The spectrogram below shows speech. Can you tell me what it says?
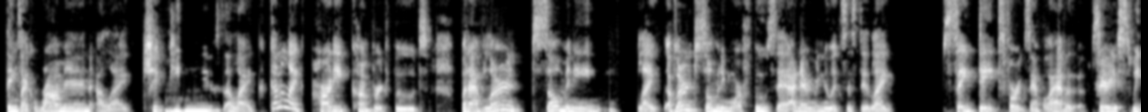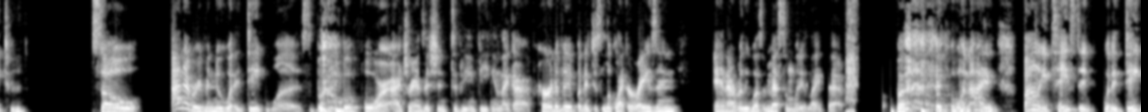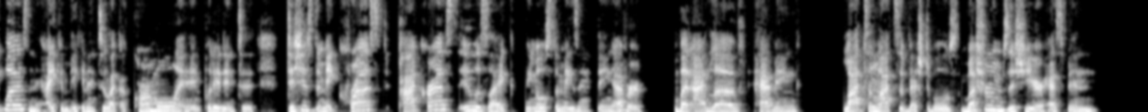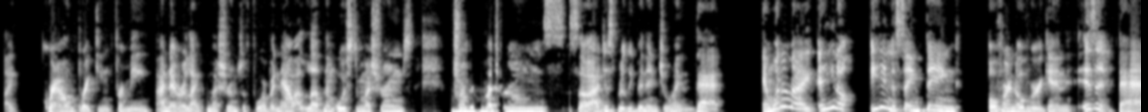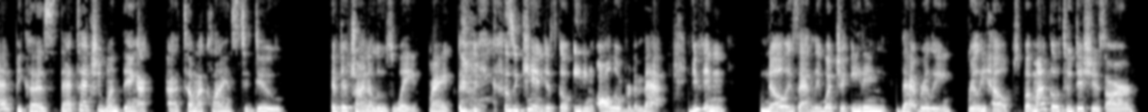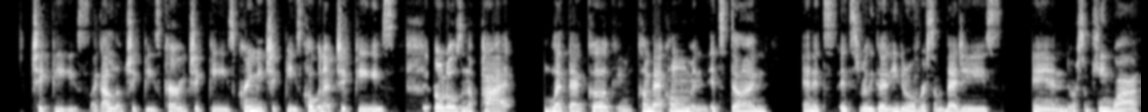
things like ramen. I like chickpeas. Mm. I like kind of like hearty comfort foods. But I've learned so many, like, I've learned so many more foods that I never even knew existed. Like, say dates, for example. I have a serious sweet tooth. So I never even knew what a date was before I transitioned to being vegan. Like, I've heard of it, but it just looked like a raisin. And I really wasn't messing with it like that. But when I finally tasted what a date was and how you can make it into like a caramel and put it into dishes to make crust, pie crust, it was like the most amazing thing ever. But I love having lots and lots of vegetables. Mushrooms this year has been like groundbreaking for me. I never liked mushrooms before, but now I love them. Oyster mushrooms, trumpet mm-hmm. mushrooms. So I just really been enjoying that. And one of my, and you know, eating the same thing over and over again isn't bad because that's actually one thing I, I tell my clients to do if they're trying to lose weight, right? because we can't just go eating all over the map. If you can know exactly what you're eating, that really, really helps. But my go to dishes are chickpeas. Like I love chickpeas, curry chickpeas, creamy chickpeas, coconut chickpeas. Throw those in a pot, let that cook, and come back home, and it's done. And it's it's really good. Eat it over some veggies and or some quinoa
